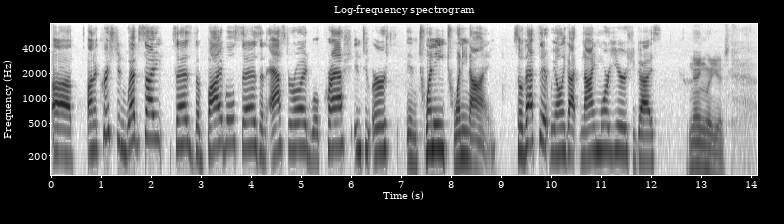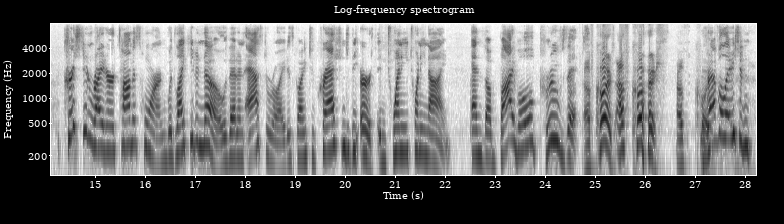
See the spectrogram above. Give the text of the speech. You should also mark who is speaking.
Speaker 1: Uh, on a Christian website, says the Bible says an asteroid will crash into Earth in 2029. So that's it. We only got nine more years, you guys.
Speaker 2: Nine more years.
Speaker 1: Christian writer Thomas Horn would like you to know that an asteroid is going to crash into the Earth in 2029. And the Bible proves it.
Speaker 2: Of course, of course, of course.
Speaker 1: Revelation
